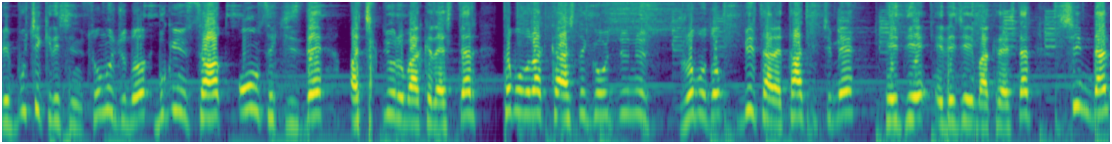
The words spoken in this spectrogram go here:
ve bu çekilişin sonucunu bugün saat 18'de açıklıyorum arkadaşlar. Tam olarak karşıda gördüğünüz Robodog bir tane takipçime hediye edeceğim arkadaşlar. Şimdiden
